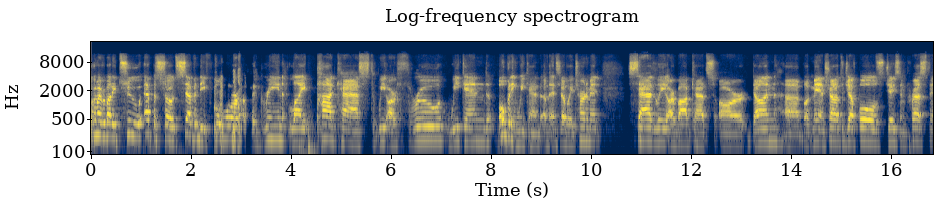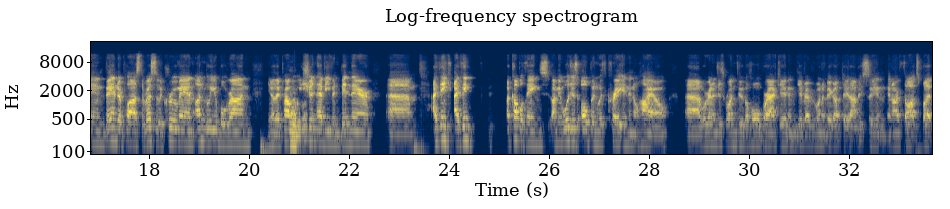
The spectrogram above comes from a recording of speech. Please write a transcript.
Welcome, everybody, to episode 74 of the Green Light Podcast. We are through weekend, opening weekend of the NCAA tournament. Sadly, our Bobcats are done. Uh, but man, shout out to Jeff Boals, Jason Preston, Vanderplas, the rest of the crew, man. Unbelievable run. You know, they probably shouldn't have even been there. Um, I think, I think a couple things. I mean, we'll just open with Creighton in Ohio. Uh, we're going to just run through the whole bracket and give everyone a big update, obviously, and, and our thoughts. But,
